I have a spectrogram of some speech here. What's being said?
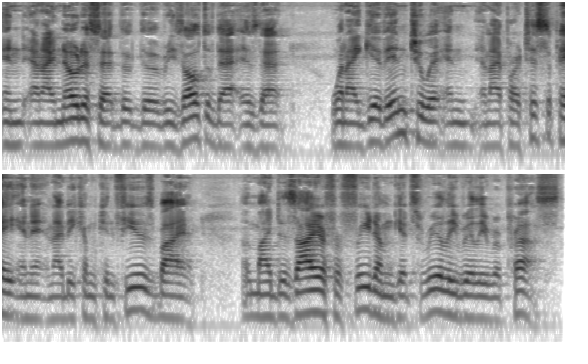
And, and I notice that the, the result of that is that when I give into it and, and I participate in it and I become confused by it, uh, my desire for freedom gets really, really repressed.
